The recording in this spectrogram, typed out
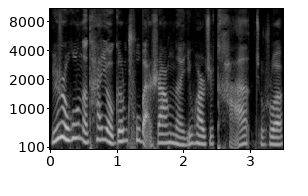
于是乎呢，他又跟出版商呢一块儿去谈，就说：“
